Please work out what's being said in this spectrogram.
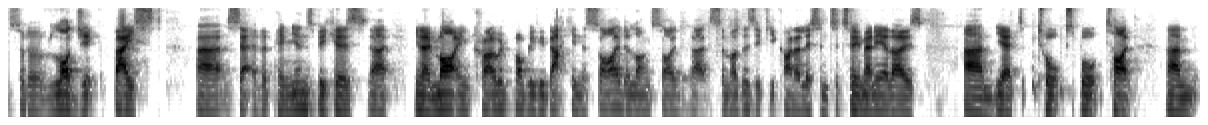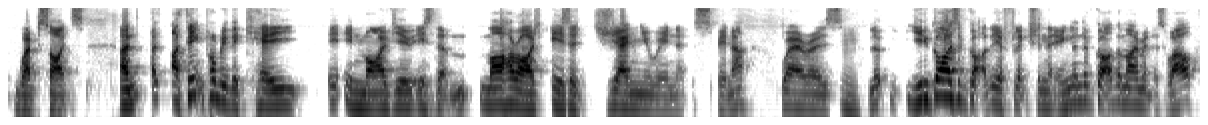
sort of logic-based uh, set of opinions, because uh, you know Martin Crowe would probably be back in the side alongside uh, some others if you kind of listen to too many of those, um, yeah, talk sport type um, websites. And I think probably the key, in my view, is that Maharaj is a genuine spinner. Whereas, mm. look, you guys have got the affliction that England have got at the moment as well.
